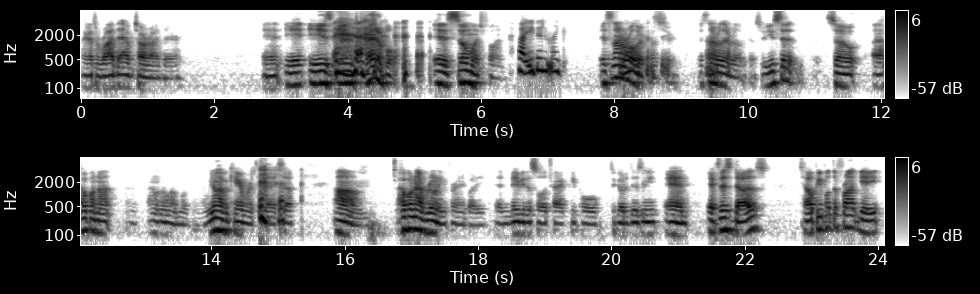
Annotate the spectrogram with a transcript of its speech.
I got to ride the Avatar ride there. and it is incredible. it is so much fun. I thought you didn't like. It's not a Roller coaster. coaster. It's not Oh. really a roller coaster. You sit it. So I hope I'm not. I don't know what I'm looking at. We don't have a camera today, so um, I hope I'm not ruining it for anybody. And maybe this will attract people to go to Disney. And if this does, tell people at the front gate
